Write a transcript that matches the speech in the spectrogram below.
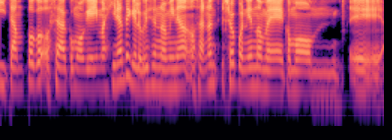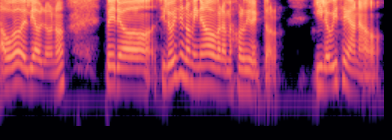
y tampoco, o sea, como que imagínate que lo hubiesen nominado, o sea, no- yo poniéndome como mm, eh, abogado del diablo, ¿no? Pero si lo hubiesen nominado para mejor director y lo hubiese ganado,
